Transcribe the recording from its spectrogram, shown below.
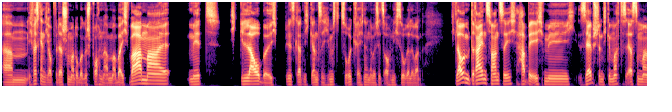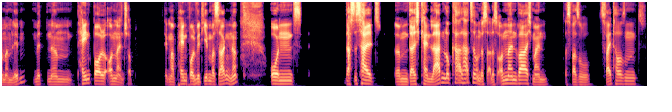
Ähm, ich weiß gar nicht, ob wir da schon mal drüber gesprochen haben, aber ich war mal mit, ich glaube, ich bin jetzt gerade nicht ganz sicher, ich müsste zurückrechnen, aber ist jetzt auch nicht so relevant. Ich glaube, mit 23 habe ich mich selbstständig gemacht, das erste Mal in meinem Leben, mit einem Paintball-Online-Shop. Ich denke mal, Paintball Mhm. wird jedem was sagen, ne? Und das ist halt, ähm, da ich kein Ladenlokal hatte und das alles online war, ich meine, das war so 2000,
